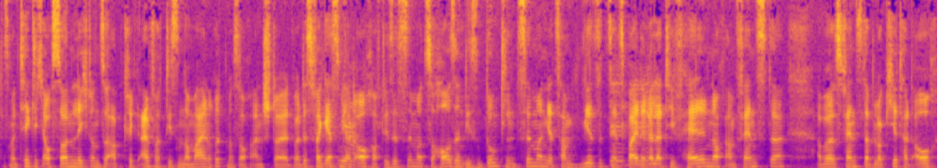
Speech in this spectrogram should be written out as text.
dass man täglich auch Sonnenlicht und so abkriegt, einfach diesen normalen Rhythmus auch ansteuert, weil das vergessen ja. wir halt auch oft. Wir sitzen immer zu Hause in diesen dunklen Zimmern. Jetzt haben wir sitzen jetzt mhm. beide relativ hell noch am Fenster, aber das Fenster blockiert halt auch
